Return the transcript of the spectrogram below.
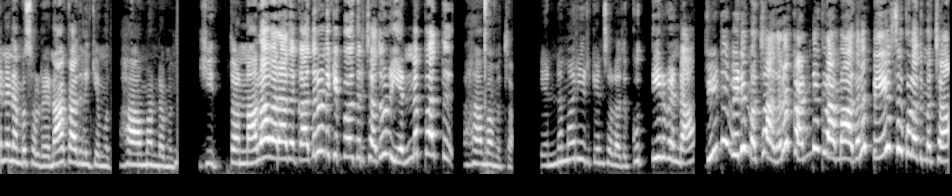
என்ன நம்ம சொல்றேன்? நான் காதலிக்கும் போது ஆமாண்டா மச்சான் இத்தனை நாளா வராத காதல் உனக்கு இப்ப வந்துருச்சு. அதுவும் என்ன பார்த்து. ஆமா மச்சான் என்ன மாதிரி இருக்கேன்னு சொல்லாது குத்திர வேண்டாம் விடு விடு மச்சான். அதெல்லாம் கண்டுக்கலாமா? அதெல்லாம் பேசக்கூடாது மச்சான்.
